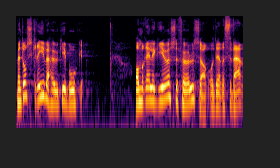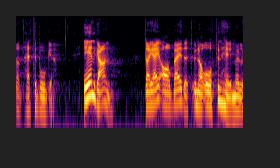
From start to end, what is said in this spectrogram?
Men da skriver Hauge i boken om religiøse følelser og deres verd, heter boken. En gang da jeg arbeidet under åpen himmel,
